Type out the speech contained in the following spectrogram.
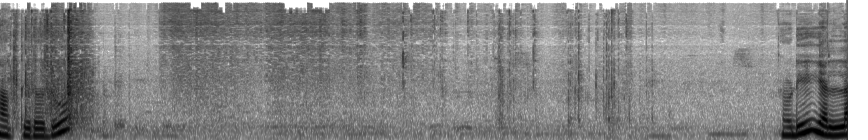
ಹಾಕ್ತಿರೋದು. ನೋಡಿ, ಎಲ್ಲ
